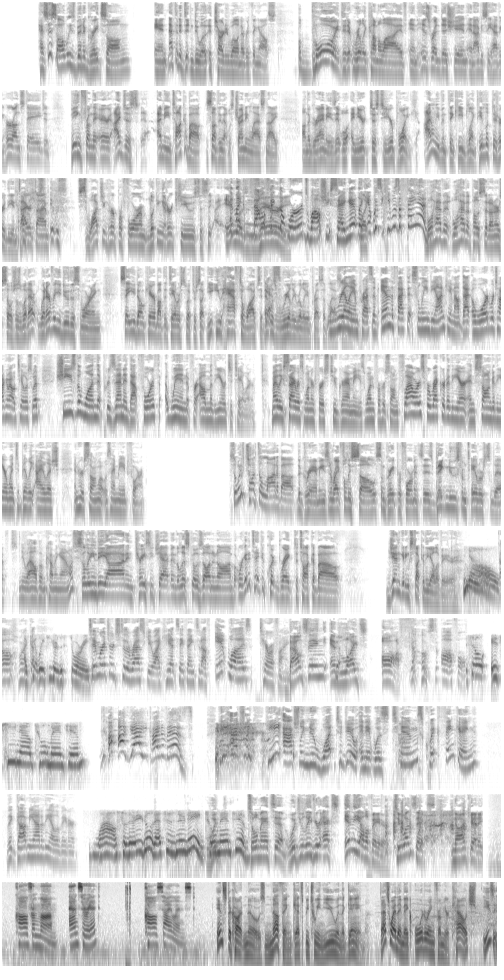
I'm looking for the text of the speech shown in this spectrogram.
has this always been a great song? And not that it didn't do, it charted well and everything else, but boy, did it really come alive in his rendition and obviously having her on stage and being from the area. I just, I mean, talk about something that was trending last night on the Grammys. It will, and you're just to your point. I don't even think he blinked. He looked at her the entire time. It was watching her perform, looking at her cues to see. It and like was mouthing very, the words while she sang it. Like, Like- it was. He was a fan. We'll have it. We'll have it posted on our socials. Whatever, whatever you do this morning. Say you don't care about the Taylor Swift or something. You, you have to watch it. That was really, really impressive last really night. impressive. And the fact that Celine Dion came out, that award we're talking about with Taylor Swift, she's the one that presented that fourth win for Album of the Year to Taylor. Miley Cyrus won her first two Grammys, one for her song Flowers for Record of the Year, and Song of the Year went to Billie Eilish and her song What Was I Made For. So we've talked a lot about the Grammys, and rightfully so. Some great performances. Big news from Taylor Swift, New album coming out. Celine Dion, and Tracy Chapman. The list goes on and on. But we're going to take a quick break to talk about Jen getting stuck in the elevator. No. Oh, my I God. can't wait to hear the story. Tim Richards to the rescue. I can't say thanks enough. It was terrifying. Bouncing and lights off. Oh, it's awful. So is he now Tool Man Tim? yeah, he kind of is. He actually he actually knew what to do, and it was Tim's quick thinking that got me out of the elevator. Wow. So there you go. That's his new name, Tool Would- Man Tim. Toolman Tim, would you leave your ex in the elevator? 216. no, I'm kidding. Call from mom. Answer it. Call silenced. Instacart knows nothing gets between you and the game. That's why they make ordering from your couch easy.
